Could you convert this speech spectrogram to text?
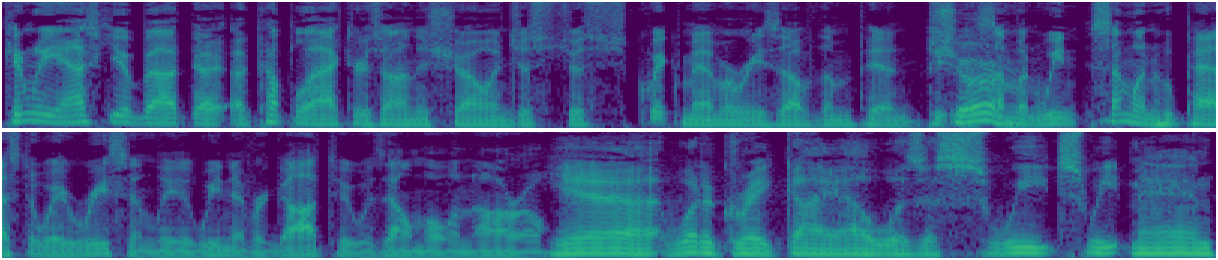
Can we ask you about a, a couple actors on the show and just, just quick memories of them? And pe- Sure. Someone we someone who passed away recently that we never got to was Al Molinaro. Yeah, what a great guy Al was. A sweet, sweet man,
